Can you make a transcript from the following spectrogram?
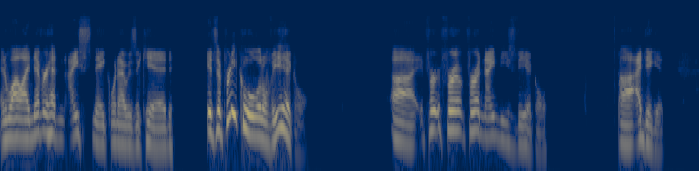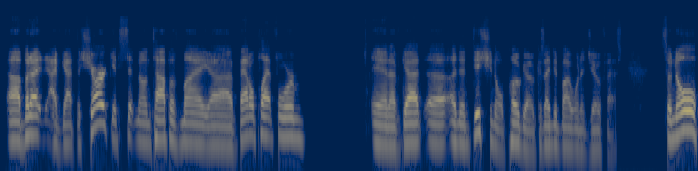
And while I never had an ice snake when I was a kid, it's a pretty cool little vehicle uh, for for for a '90s vehicle. Uh, I dig it. Uh, but I, I've got the shark. It's sitting on top of my uh, battle platform, and I've got uh, an additional pogo because I did buy one at Joe Fest. So Noel,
